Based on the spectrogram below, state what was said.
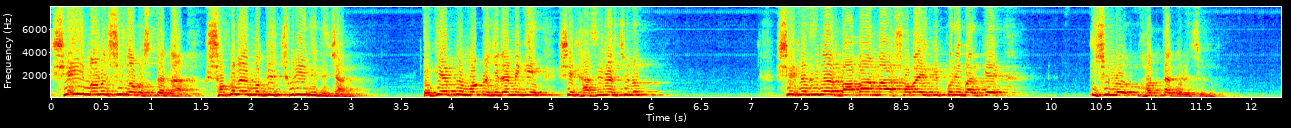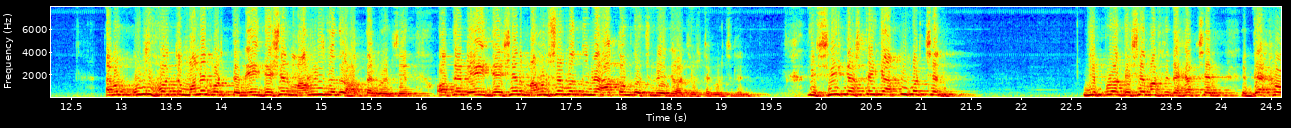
সেই মানসিক অবস্থাটা সকলের মধ্যে ছড়িয়ে দিতে চান? এটি আপনার মোটো যেটা নাকি শেখ হাসিনার ছিল? শেখ হাসিনার বাবা, মা সবাইকে, পরিবারকে কিছু লোক হত্যা করেছিল। এবং উনি হয়তো মনে করতেন এই দেশের মানুষ যাদের হত্যা করেছে, অতএব এই দেশের মানুষের মধ্যে উনি আতঙ্ক ছড়িয়ে দেওয়ার চেষ্টা করছিলেন। যে সেই কাজটাই কি আপনি করছেন? যে পুরো দেশের মানুষকে দেখাচ্ছেন, দেখো,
